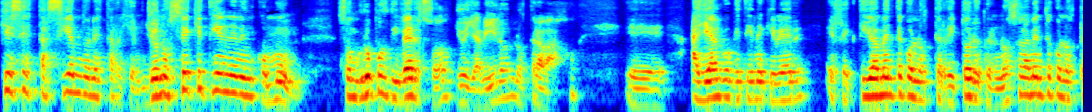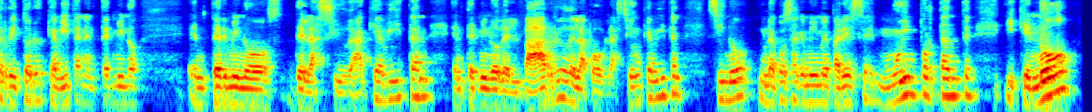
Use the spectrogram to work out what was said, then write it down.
qué se está haciendo en esta región. Yo no sé qué tienen en común, son grupos diversos, yo ya vi los, los trabajos, eh, hay algo que tiene que ver efectivamente con los territorios, pero no solamente con los territorios que habitan en términos, en términos de la ciudad que habitan, en términos del barrio, de la población que habitan, sino una cosa que a mí me parece muy importante y que no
